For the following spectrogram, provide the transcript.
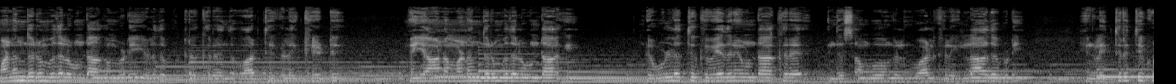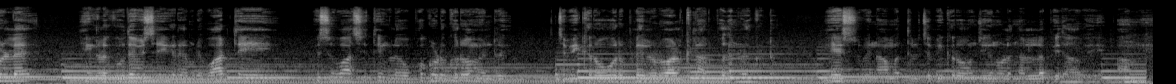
மனம் திரும்புதல் உண்டாகும்படி எழுதப்பட்டிருக்கிற இந்த வார்த்தைகளை கேட்டு மெய்யான மனம் திரும்புதல் உண்டாகி இந்த உள்ளத்துக்கு வேதனை உண்டாக்குற இந்த சம்பவங்கள் எங்கள் வாழ்க்கையில் இல்லாதபடி எங்களை திருத்திக் கொள்ள எங்களுக்கு உதவி செய்கிற நம்முடைய வார்த்தையை விசுவாசித்து எங்களை ஒப்புக் கொடுக்கிறோம் என்று ஜபிக்கிற ஒவ்வொரு பிள்ளைகளோட வாழ்க்கையில் அற்புதம் நடக்கட்டும். இயேசுவின் நாமத்தில் ஜபிக்கிறோம். ஜீவனுள்ள நல்ல பிதாவே. ஆமே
